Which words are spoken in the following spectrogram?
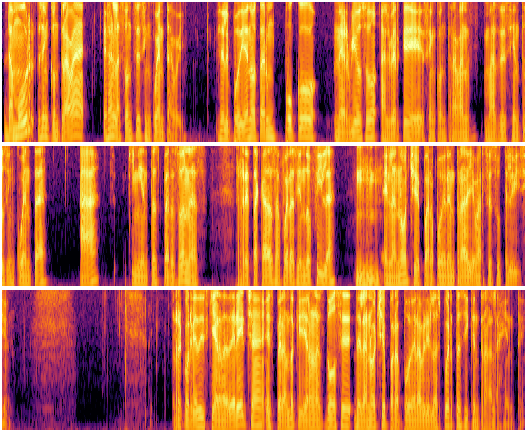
Damur se encontraba, eran las 11.50, güey. Se le podía notar un poco nervioso al ver que se encontraban más de 150 a 500 personas retacadas afuera haciendo fila en la noche para poder entrar a llevarse su televisión. Recorría de izquierda a derecha, esperando a que llegaran las 12 de la noche para poder abrir las puertas y que entrara la gente.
